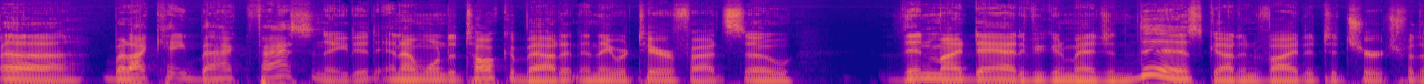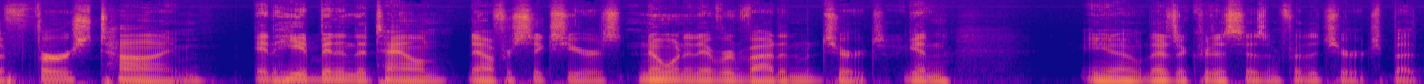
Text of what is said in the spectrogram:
uh, but I came back fascinated, and I wanted to talk about it, and they were terrified. So Then my dad, if you can imagine this, got invited to church for the first time. And he had been in the town now for six years. No one had ever invited him to church. Again, you know, there's a criticism for the church, but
